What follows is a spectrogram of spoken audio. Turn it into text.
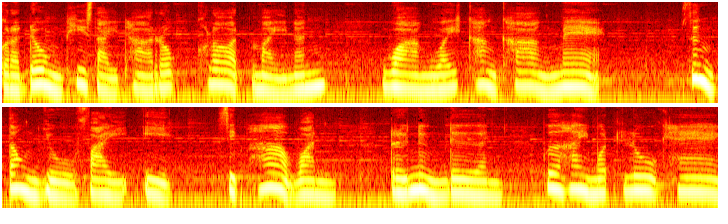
กระด้งที่ใส่ทารกคลอดใหม่นั้น วางไว้ข้างๆแม่ ซึ่งต้องอยู่ไฟอีก 15 วัน หรือหนึ่งเดือน เพื่อให้มดลูกแห้ง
